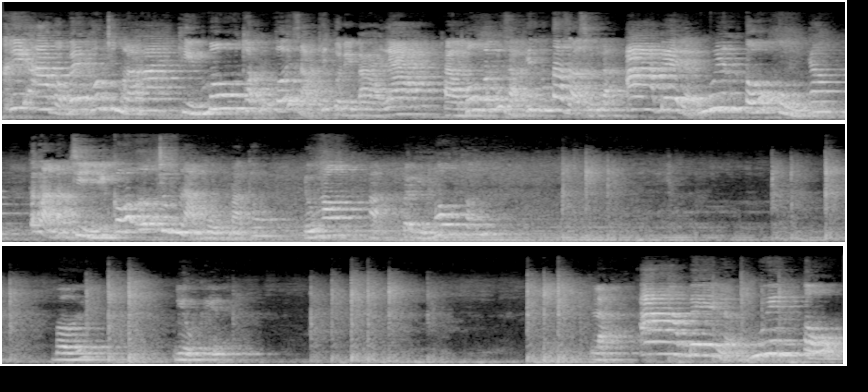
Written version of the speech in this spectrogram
Khi a và b có chung là hai thì mâu thuẫn với giả thiết của đề bài là à, mâu thuẫn với giả thiết chúng ta giả sử là a b là nguyên tố cùng nhau. Tức là nó chỉ có ước chung là một mà thôi. Đúng không? À, vậy thì mâu thuẫn với điều kiện là a b là nguyên tố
